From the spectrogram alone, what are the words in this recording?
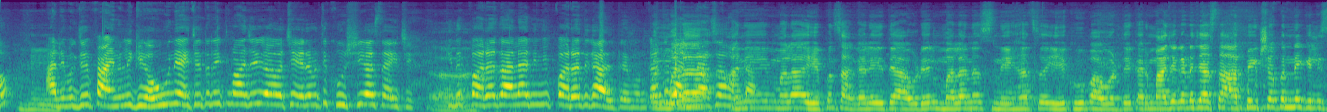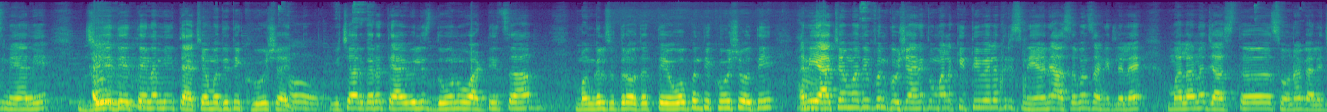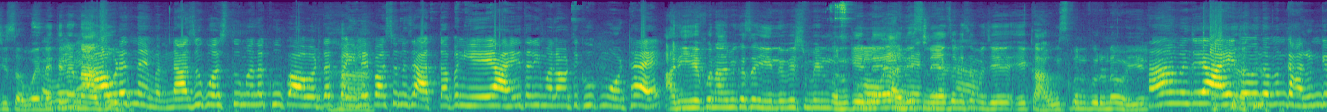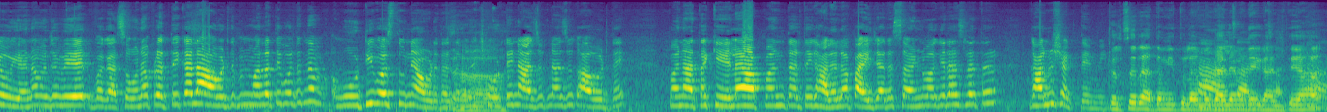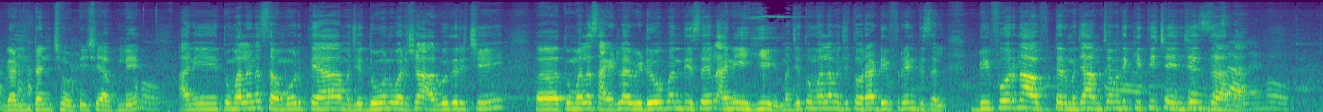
आणि मग जे फायनली घेऊन यायचे तर एक माझ्या चेहऱ्यावरती खुशी असायची की ते परत आला आणि मी परत घालते म्हणून. कारण तो लग्नाचा मला होता. आणि मला हे पण सांगायला इथे आवडेल मला ना स्नेहाचं हे खूप आवडते कारण माझ्याकडनं जास्त अपेक्षा पण नाही केली स्नेहाने. जे देते ना मी त्याच्यामध्ये ती खुश हो. आहे विचार करा त्यावेळेस दोन वाटीचा मंगलसूत्र होतं तेव्हा पण ती खुश होती. आणि याच्यामध्ये पण खुश. आहे आणि तुम्हाला किती वेळा तरी स्नेहाने असं पण सांगितलेलं आहे मला ना जास्त सोनं घालायची सवय नाही तिला नाजूक आवडत नाही मला. नाजूक वस्तू मला खूप आवडतात. पहिलेपासूनच आता पण हे आहे तरी मला वाटते खूप मोठा आहे. आणि हे पण आम्ही कसं इन्व्हेस्टमेंट म्हणून केलंय आणि स्नेहाचं कसं म्हणजे एक हाऊस पण पूर्ण होईल. हा म्हणजे आहे तो म्हणजे आपण घालून घेऊया ना. म्हणजे वेळ बघा सोनं प्रत्येकाला आवडते पण मला ते बोलतात ना मोठी वस्तू नाही आवडत असं. म्हणजे छोटे नाजूक नाजूक आवडते. पण आता केलंय आपण तर ते घालायला पाहिजे. आता सण वगैरे असला तर घालू शकते मी. तर सर आता मी तुला गाल्यामध्ये घालते. हा गंठन छोटीशी आपली. आणि तुम्हाला ना समोर त्या म्हणजे दोन वर्ष अगोदरची अ, तुम्हाला साईडला व्हिडिओ पण दिसेल आणि ही म्हणजे तुम्हाला म्हणजे थोडा डिफरंट दिसेल. बिफोर ना आफ्टर म्हणजे आमच्यामध्ये किती चेंजेस झाला हो.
